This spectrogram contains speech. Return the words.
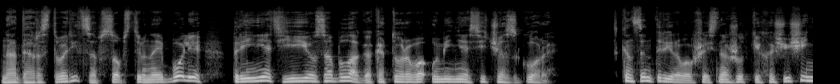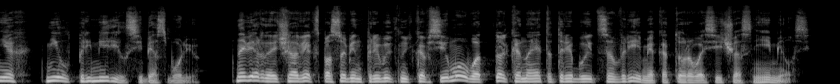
Надо раствориться в собственной боли, принять ее за благо, которого у меня сейчас горы. Сконцентрировавшись на жутких ощущениях, Нил примирил себя с болью. Наверное, человек способен привыкнуть ко всему, вот только на это требуется время, которого сейчас не имелось.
